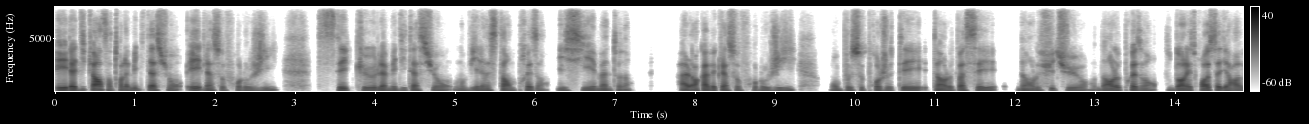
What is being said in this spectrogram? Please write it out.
et la différence entre la méditation et la sophrologie, c'est que la méditation, on vit l'instant présent, ici et maintenant. Alors qu'avec la sophrologie, on peut se projeter dans le passé, dans le futur, dans le présent dans les 3, c'est-à-dire,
